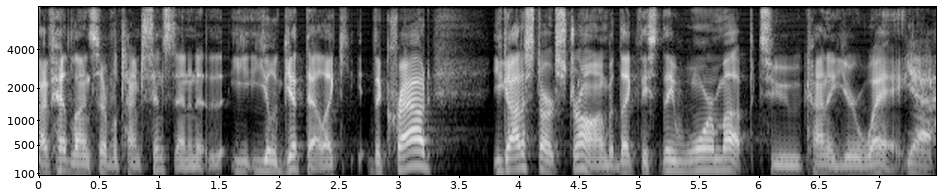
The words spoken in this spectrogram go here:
I've headlined several times since then, and it, you, you'll get that like the crowd. You got to start strong, but like they they warm up to kind of your way Yeah.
